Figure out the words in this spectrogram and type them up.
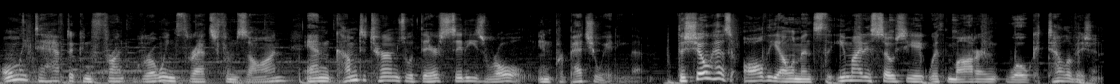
only to have to confront growing threats from Zaun and come to terms with their city's role in perpetuating them. The show has all the elements that you might associate with modern woke television.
